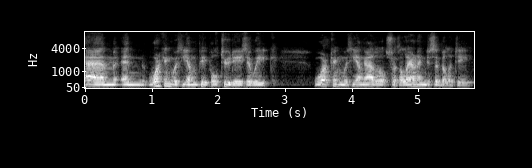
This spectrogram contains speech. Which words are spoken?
um, in working with young people two days a week, working with young adults with a learning disability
